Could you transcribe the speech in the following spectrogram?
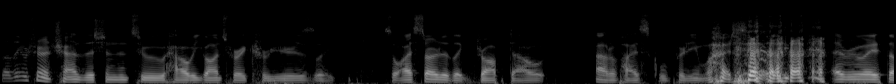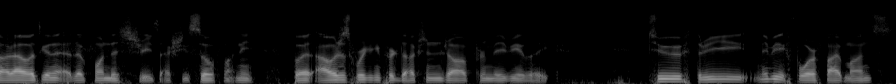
So I think we're trying to transition into how we got into our careers. Like, so I started like dropped out out of high school pretty much. like, everybody thought I was gonna end up on the streets. Actually, so funny. But I was just working a production job for maybe like two, three, maybe like four or five months.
